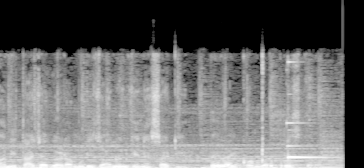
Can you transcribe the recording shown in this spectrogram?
आणि ताज्या घडामोडी जाणून घेण्यासाठी बेल आयकॉनवर प्रेस करा.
